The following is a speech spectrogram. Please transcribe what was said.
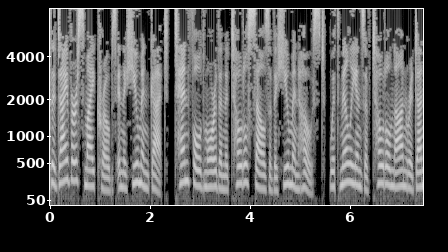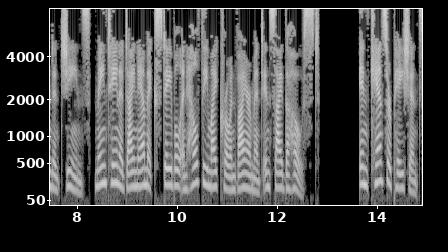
The diverse microbes in the human gut, tenfold more than the total cells of the human host, with millions of total non-redundant genes, maintain a dynamic stable and healthy microenvironment inside the host. In cancer patients,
